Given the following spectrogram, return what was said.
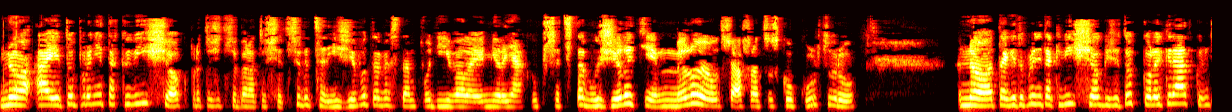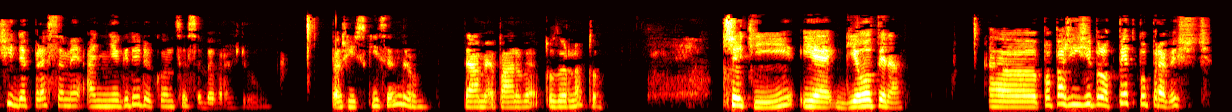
No a je to pro ně takový šok, protože třeba na to šetřili celý život, aby se tam podívali, měli nějakou představu, žili tím, milují třeba francouzskou kulturu. No, tak je to pro ně takový šok, že to kolikrát končí depresemi a někdy dokonce sebevraždou. Pařížský syndrom. Dámy a pánové, pozor na to. Třetí je gilotina. Eh, po Paříži bylo pět popravišť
